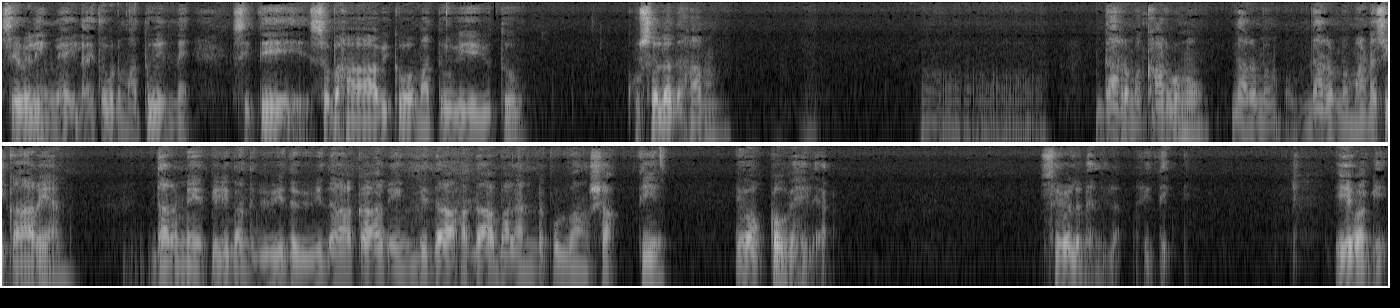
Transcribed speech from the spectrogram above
සෙවලින් වැහිලා එතකොට මතු වෙන්නේ සිතේ ස්වභාවිකව මතුවිය යුතු කුසල දහම් ධර්ම කරුණු ධර්ම මනසිකාරයන් ධර්මය පිළිබඳ විවිධ විවිධ ආකාරයෙන් බෙදා හදා බලන්ඩ පුළුවන් ශක්තිය ඒ ඔක්කොව වෙහිලය සෙවල බැඳිලා හිතේ. ඒ වගේ.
